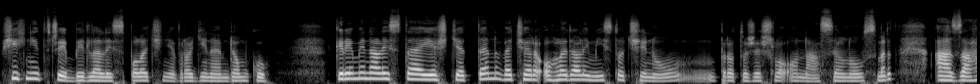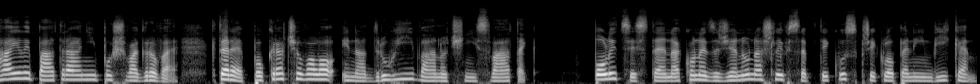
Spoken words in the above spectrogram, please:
Všichni tři bydleli společně v rodinném domku. Kriminalisté ještě ten večer ohledali místo činu, protože šlo o násilnou smrt, a zahájili pátrání po švagrové, které pokračovalo i na druhý vánoční svátek. Policisté nakonec ženu našli v septiku s přiklopeným víkem.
